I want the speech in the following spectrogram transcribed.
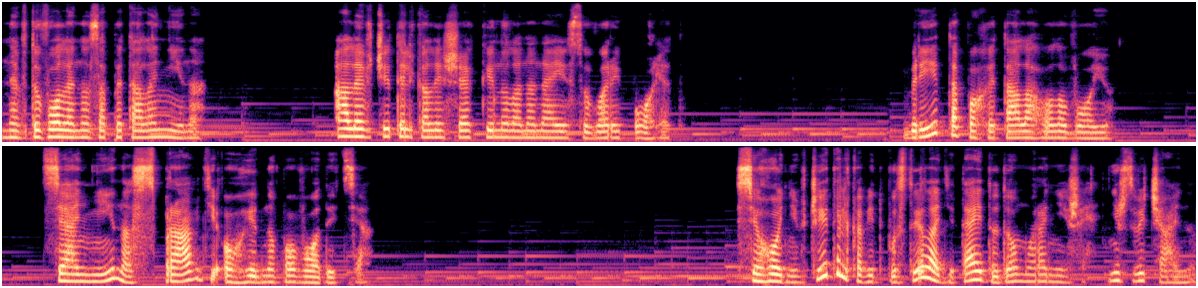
невдоволено запитала Ніна. Але вчителька лише кинула на неї суворий погляд. Бріта похитала головою. Ця Ніна справді огидно поводиться. Сьогодні вчителька відпустила дітей додому раніше, ніж звичайно.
